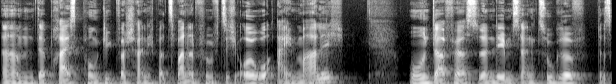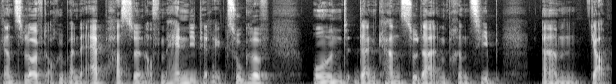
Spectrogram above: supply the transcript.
Ähm, der Preispunkt liegt wahrscheinlich bei 250 Euro einmalig. Und dafür hast du dann lebenslangen Zugriff. Das Ganze läuft auch über eine App, hast du dann auf dem Handy direkt Zugriff und dann kannst du da im Prinzip ähm, ja,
